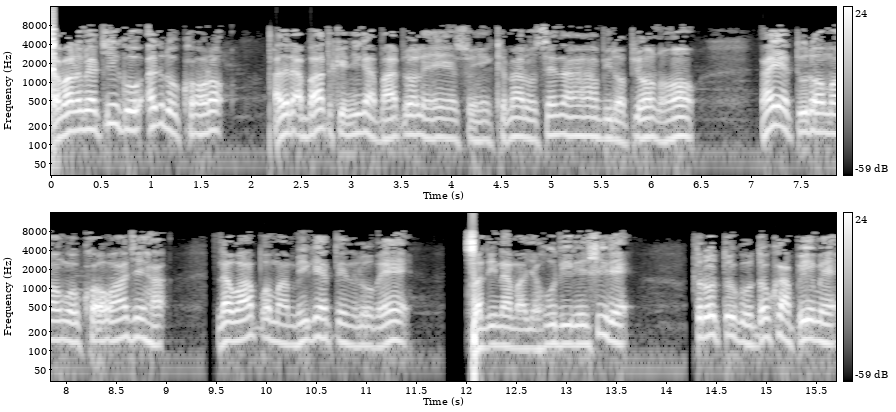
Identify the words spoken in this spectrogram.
တမန်တော်မြတ်ကြီးကိုအဲ့ဒီလိုခေါ်တော့ဟာဒရအဘတ်တခင်ကြီးကဘာပြောလဲဆိုရင်ခင်ဗျားတို့စဉ်းစားပြီးတော့ပြောတော့ငါရဲ့သူတော်မောင်ကိုခေါ်ဝါခြင်းဟာလက်ဝါးပေါ်မှာမိခဲ့တင်တယ်လို့ပဲမဒီနာမှာယဟူဒီတွေရှိတဲ့သူတို့သူ့ကိုဒုက္ခပေးမဲ့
